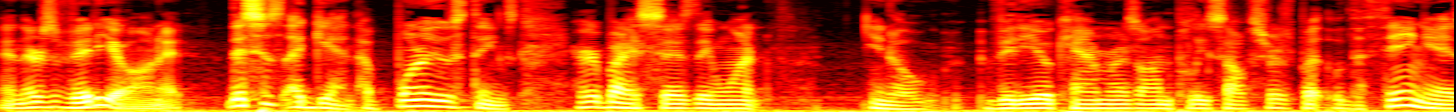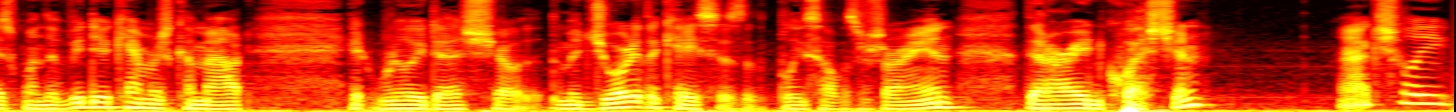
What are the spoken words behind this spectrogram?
And there's a video on it. This is again one of those things. Everybody says they want you know video cameras on police officers but the thing is when the video cameras come out it really does show that the majority of the cases that the police officers are in that are in question actually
